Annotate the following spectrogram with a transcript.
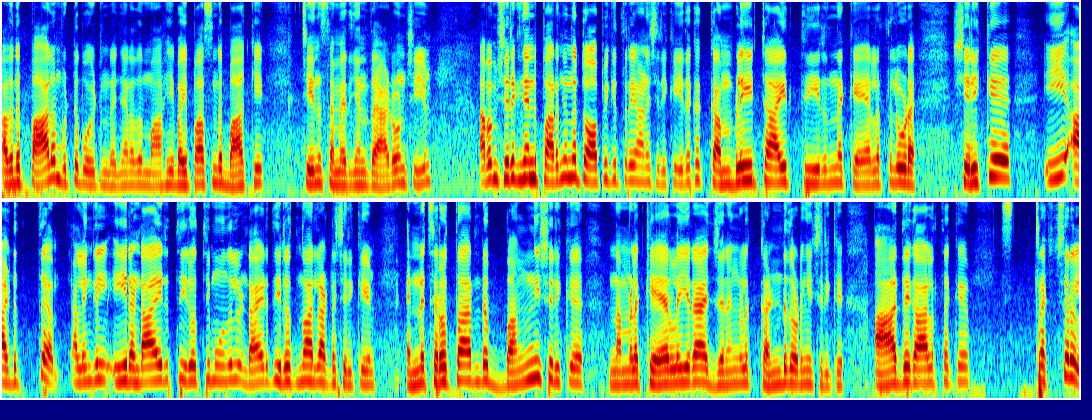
അതിന്റെ പാലം വിട്ടു പോയിട്ടുണ്ട് ഞാനത് മാഹി ബൈപ്പാസിന്റെ ബാക്കി ചെയ്യുന്ന സമയത്ത് ഞാനത് ആഡ് ഓൺ ചെയ്യും. അപ്പം ശരിക്കും ഞാൻ പറഞ്ഞെന്ന ടോപ്പിക് ഇത്രയാണ് ശരിക്കും. ഇതൊക്കെ കംപ്ലീറ്റ് ആയി തീരുന്ന കേരളത്തിലൂടെ. ശരിക്ക് ഈ അടുത്ത് അല്ലെങ്കിൽ ഈ രണ്ടായിരത്തി ഇരുപത്തി മൂന്നിൽ രണ്ടായിരത്തി ഇരുപത്തിനാലിലാട്ടെ ശരിക്കും എൻ എച്ച് അറുപത്താറിന്റെ ഭംഗി ശരിക്ക് നമ്മളെ കേരളീയരായ ജനങ്ങൾ കണ്ടു തുടങ്ങി ശരിക്ക്. ആദ്യകാലത്തൊക്കെ സ്ട്രക്ചറൽ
